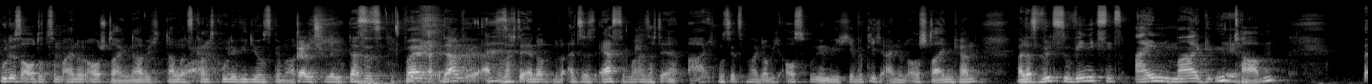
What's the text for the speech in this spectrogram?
cooles Auto zum Ein- und Aussteigen. Da habe ich damals Boah. ganz coole Videos gemacht. Ganz schlimm. Das ist, weil da sagte er noch, als er das erste Mal sagte er, ah, ich muss jetzt mal, glaube ich, ausprobieren, wie ich hier wirklich ein- und aussteigen kann. Weil das willst du wenigstens einmal geübt haben. Äh,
